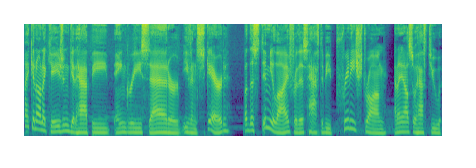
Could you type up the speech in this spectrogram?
I can on occasion get happy, angry, sad, or even scared, but the stimuli for this have to be pretty strong, and I also have to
